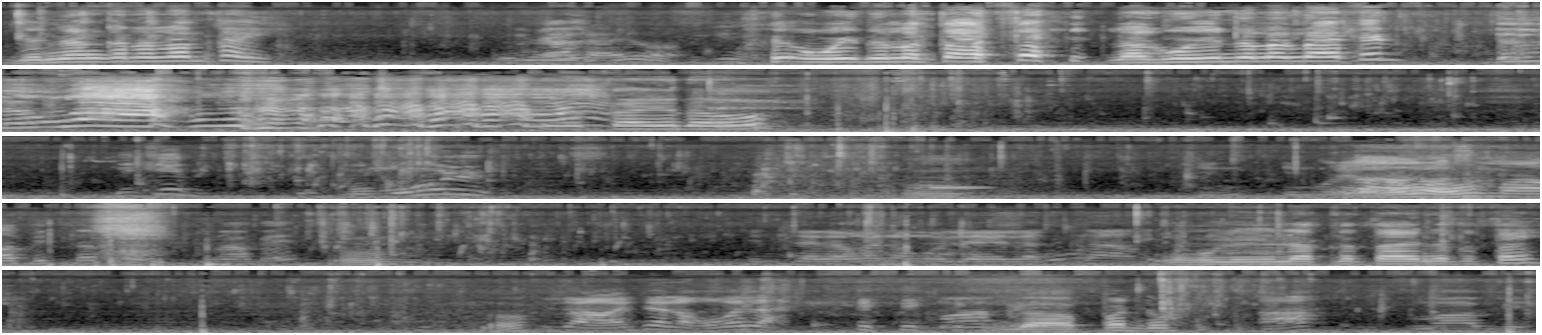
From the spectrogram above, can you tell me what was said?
Ganyan ka na lang tay. Uwi na lang tayo tay. Laguin na lang natin. Dalawa! Ano tayo na oh. Dikit. Bumul. Mm. Yung Dalawa oh. Sumabit na to. Mabit? Mm. Yung dalawa nang ulelat na. Nangulilat na tayo na to tay. Sa akin dyan, ako wala. Lapad oh. Ha? Mabit.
